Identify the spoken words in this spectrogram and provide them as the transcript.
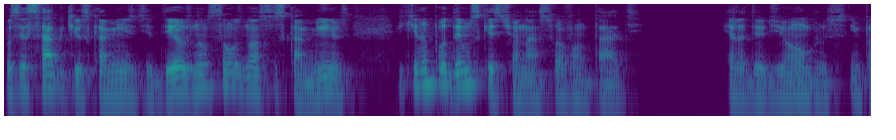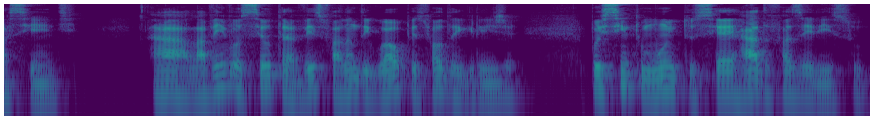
Você sabe que os caminhos de Deus não são os nossos caminhos e que não podemos questionar sua vontade. Ela deu de ombros, impaciente. Ah, lá vem você outra vez falando igual o pessoal da igreja. Pois sinto muito se é errado fazer isso,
